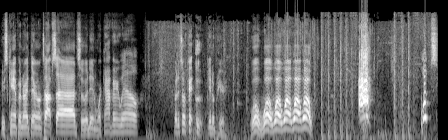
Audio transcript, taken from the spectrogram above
who's camping right there on top side, so it didn't work out very well. But it's okay. Get up here. Whoa, whoa, whoa, whoa, whoa, whoa! Ah! Whoops!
